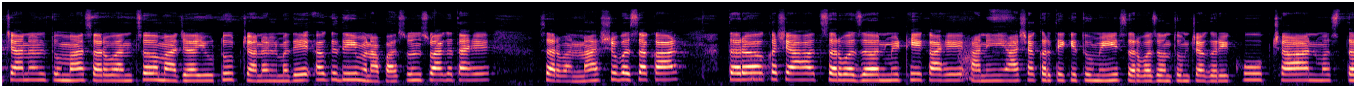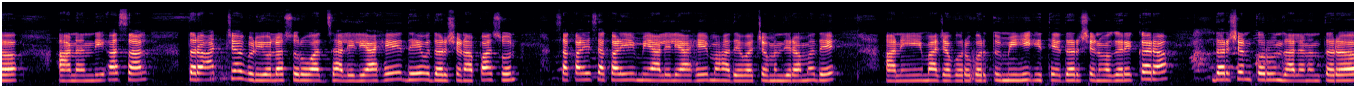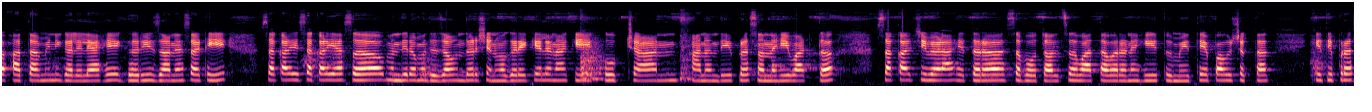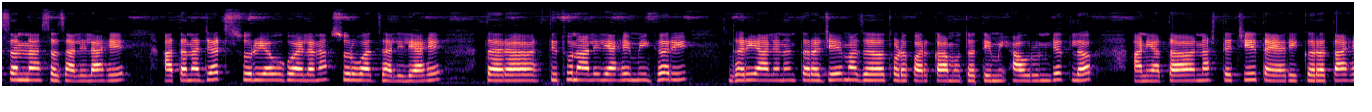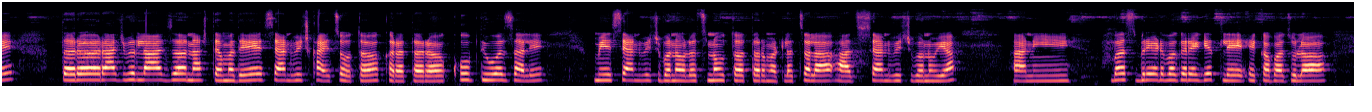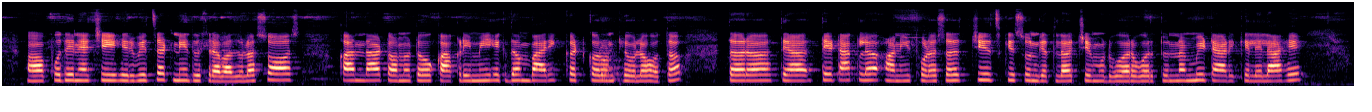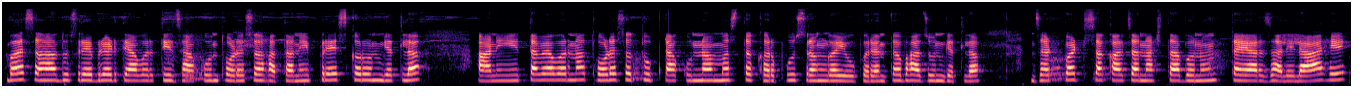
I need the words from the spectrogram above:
Channel तुम्हा सर्वांचं माझ्या यूट्यूब चॅनलमध्ये अगदी मनापासून स्वागत आहे. सर्वांना शुभ सकाळ. तर कसे आहात सर्वजण? मी ठीक आहे आणि आशा करते की तुम्ही सर्वजण तुमच्या घरी खूप छान मस्त आनंदी असाल. तर आजच्या व्हिडिओला सुरुवात झालेली आहे देवदर्शनापासून. सकाळी सकाळी मी आलेले आहे महादेवाच्या मंदिरामध्ये. आणि माझ्याबरोबर तुम्हीही इथे दर्शन वगैरे करा. दर्शन करून झाल्यानंतर आता मी निघालेले आहे घरी जाण्यासाठी. सकाळी सकाळी असं मंदिरामध्ये जाऊन दर्शन वगैरे केलं ना की खूप छान आनंदी प्रसन्नही वाटतं. सकाळची वेळ आहे तर सभोवतालचं वातावरणही तुम्ही ते पाहू शकतात. किती प्रसन्न असं झालेलं आहे. आता ना जस्ट सूर्य उगवायला ना सुरुवात झालेली आहे. तर तिथून आलेली आहे मी घरी. घरी आल्यानंतर जे माझं थोडंफार काम होतं ते मी आवरून घेतलं. आणि आता नाश्त्याची तयारी करत आहे. तर राजवीरला आज नाश्त्यामध्ये सँडविच खायचं होतं. खरं तर खूप दिवस झाले मी सँडविच बनवलंच नव्हतं. तर म्हटलं चला आज सँडविच बनवूया. आणि बस ब्रेड वगैरे घेतले. एका बाजूला पुदिन्याची हिरवी चटणी दुसऱ्या बाजूला सॉस कांदा टोमॅटो काकडी मी एकदम बारीक कट करून ठेवलं होतं. तर त्या ते टाकलं आणि थोडंसं चीज किसून घेतलं. चिमूटभर वरतून मीठ ॲड केलेलं आहे. बस दुसरे ब्रेड त्यावरती झाकून थोडंसं हाताने प्रेस करून घेतलं. आणि तव्यावरनं थोडंसं तूप टाकून ना मस्त खरपूस रंग येऊपर्यंत भाजून घेतलं. झटपट सकाळचा नाश्ता बनवून तयार झालेला आहे.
